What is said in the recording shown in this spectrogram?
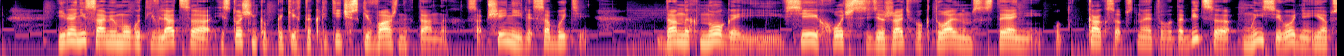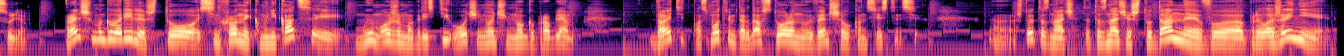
Или они сами могут являться источником каких-то критически важных данных, сообщений или событий. Данных много, и все их хочется держать в актуальном состоянии. Вот как, собственно, этого добиться, мы сегодня и обсудим. Раньше мы говорили, что синхронной коммуникацией мы можем огрести очень-очень много проблем. Давайте посмотрим тогда в сторону eventual consistency. А, что это значит? Это значит, что данные в приложении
